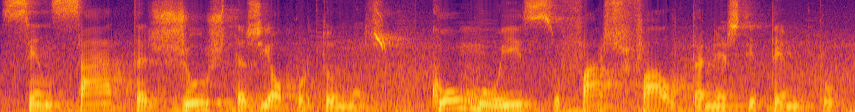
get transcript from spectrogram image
sensatas, justas e oportunas. Como isso faz falta neste tempo!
